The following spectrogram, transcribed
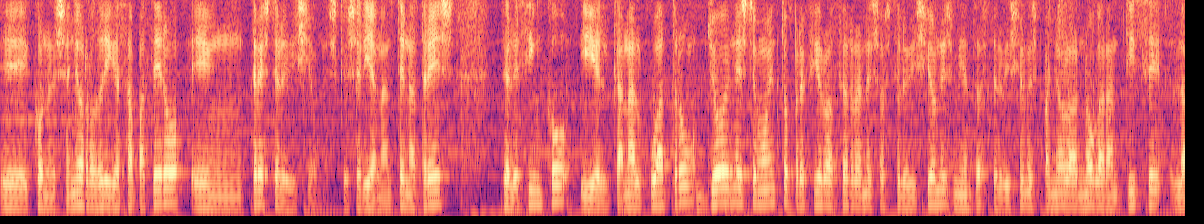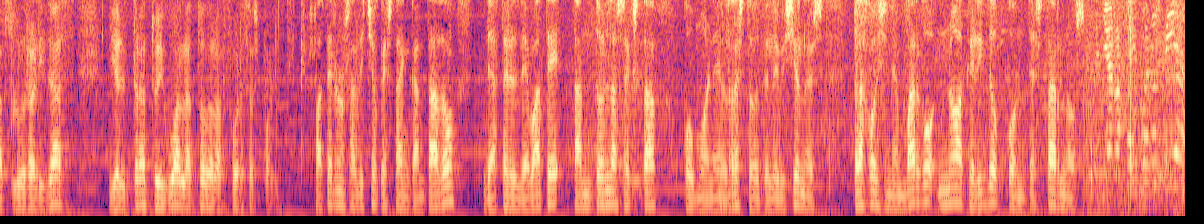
eh, con el señor Rodríguez Zapatero en tres televisiones, que serían Antena 3, Telecinco y el Canal 4. Yo en este momento prefiero hacerla en esas televisiones mientras Televisión Española no garantice la pluralidad y el trato igual a todas las fuerzas políticas. Zapatero nos ha dicho que está encantado de hacer el debate tanto en la sexta como en el resto de televisiones. Rajoy, sin embargo, no ha querido contestarnos. Señor Rajoy, buenos días.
